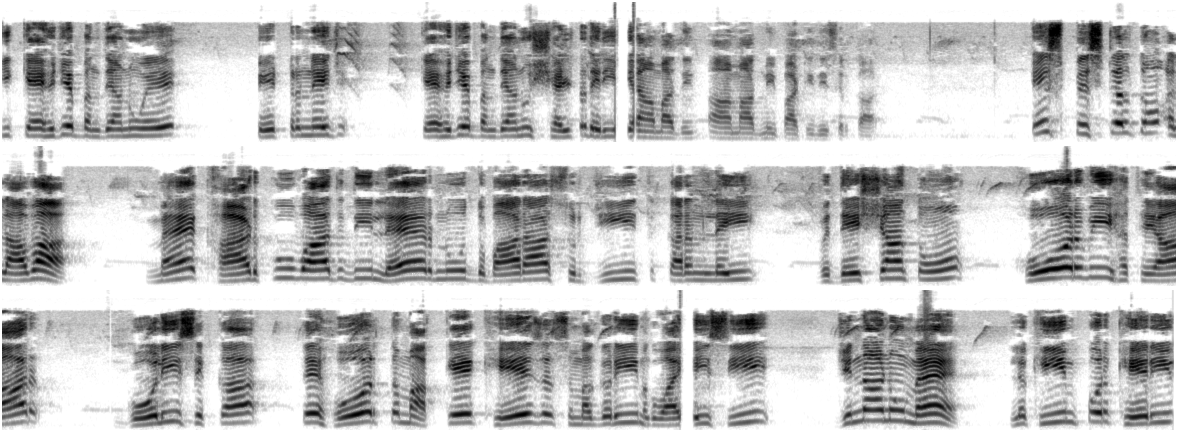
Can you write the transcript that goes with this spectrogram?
ਕਿ ਕਿਹੋ ਜਿਹੇ ਬੰਦਿਆਂ ਨੂੰ ਇਹ ਪੈਟਰਨੇਜ ਕਿਹੋ ਜਿਹੇ ਬੰਦਿਆਂ ਨੂੰ ਸ਼ੈਲਟਰ ਦੇ ਰਹੀ ਹੈ ਆਮ ਆਦਮੀ ਆਮ ਆਦਮੀ ਪਾਰਟੀ ਦੀ ਸਰਕਾਰ। ਇਸ ਪਿਸਟਲ ਤੋਂ ਇਲਾਵਾ ਮੈਂ ਖਾੜਕੂਵਾਦ ਦੀ ਲਹਿਰ ਨੂੰ ਦੁਬਾਰਾ ਸੁਰਜੀਤ ਕਰਨ ਲਈ ਵਿਦੇਸ਼ਾਂ ਤੋਂ ਹੋਰ ਵੀ ਹਥਿਆਰ, ਗੋਲੀ ਸਿੱਕਾ ਤੇ ਹੋਰ ਧਮਾਕੇ ਖੇਜ਼ ਸਮਗਰੀ ਮੰਗਵਾਈ ਸੀ, ਜਿਨ੍ਹਾਂ ਨੂੰ ਮੈਂ ਲਖੀਮਪੁਰ ਖੇਰੀ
